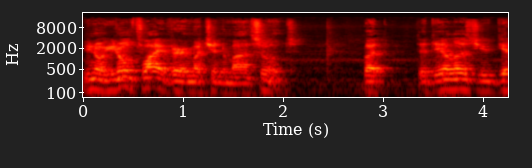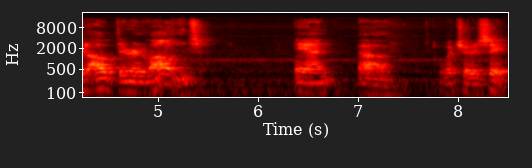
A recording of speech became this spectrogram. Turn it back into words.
you know, you don't fly very much in the monsoons, but the deal is you get out there in the mountains, and, uh, what should I say?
